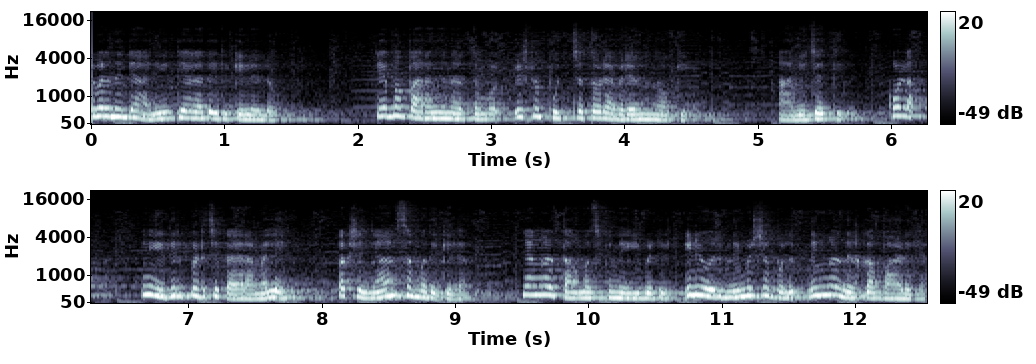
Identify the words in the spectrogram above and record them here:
ഇവൾ നിന്റെ അനിയത്തിയാകാതെ ഇരിക്കില്ലല്ലോ. രമ പറഞ്ഞു നിർത്തുമ്പോൾ വിഷ്ണു പുച്ഛത്തോടെ അവരെ ഒന്ന് നോക്കി. അനുജത്തി കൊള്ളാം. ഇനി ഇതിൽ പിടിച്ച് കയറാമല്ലേ? പക്ഷെ ഞാൻ സമ്മതിക്കില്ല. ഞങ്ങൾ താമസിക്കുന്ന ഈ വീട്ടിൽ ഇനി ഒരു നിമിഷം പോലും നിങ്ങൾ നിൽക്കാൻ പാടില്ല.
